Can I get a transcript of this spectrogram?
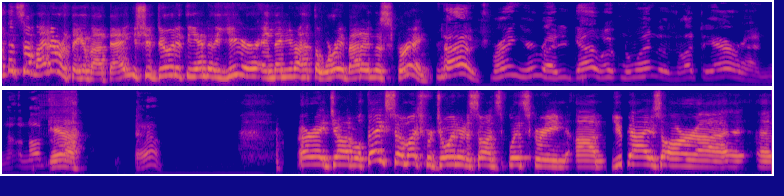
That's something I never think about that. You should do it at the end of the year, and then you don't have to worry about it in the spring. No, spring you're ready to go. Open the windows and let the air in. Not yeah. Yeah. All right, John. Well, thanks so much for joining us on Split Screen. Um, you guys are. Uh, uh,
